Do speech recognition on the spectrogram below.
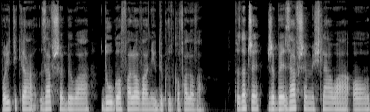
polityka zawsze była długofalowa, nigdy krótkofalowa. To znaczy, żeby zawsze myślała o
